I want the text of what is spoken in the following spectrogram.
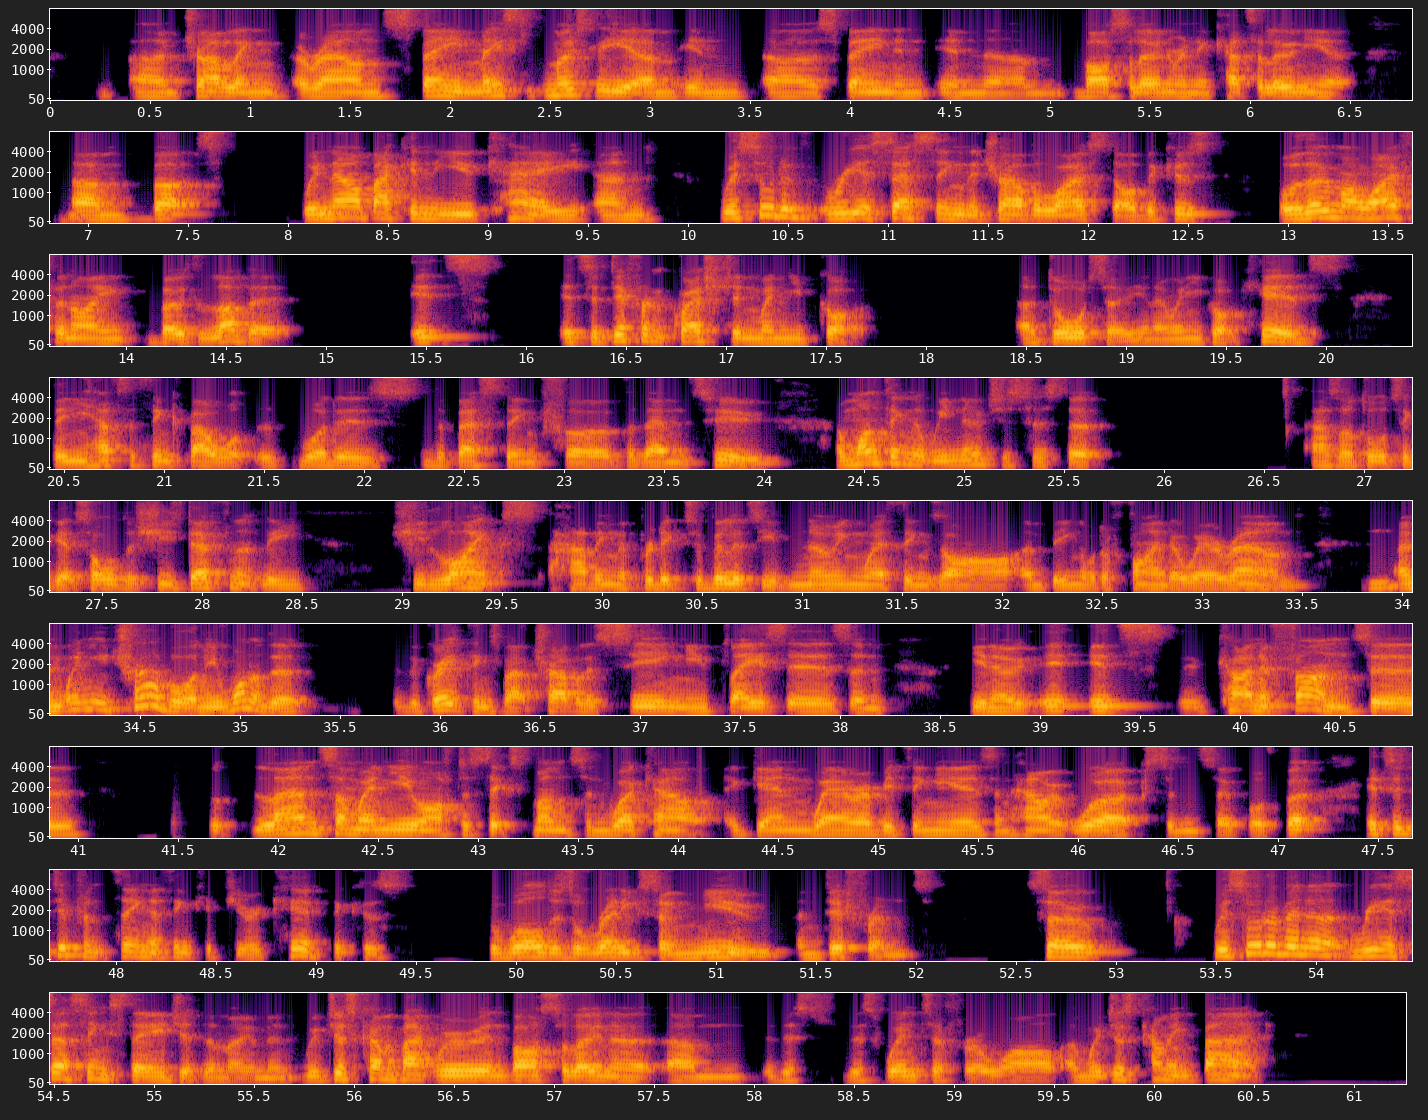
uh, traveling around Spain, mostly um, in uh, Spain, in, in um, Barcelona and in Catalonia. Mm. Um, but we're now back in the UK and we're sort of reassessing the travel lifestyle because although my wife and I both love it, it's it's a different question when you've got a daughter. You know, when you've got kids, then you have to think about what what is the best thing for for them too. And one thing that we notice is that as our daughter gets older, she's definitely she likes having the predictability of knowing where things are and being able to find her way around. Mm-hmm. And when you travel, I mean, one of the the great things about travel is seeing new places and you know it, it's kind of fun to land somewhere new after six months and work out again where everything is and how it works and so forth. But it's a different thing i think if you're a kid because the world is already so new and different. So we're sort of in a reassessing stage at the moment. We've just come back. We were in barcelona um, this this winter for a while and we're just coming back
